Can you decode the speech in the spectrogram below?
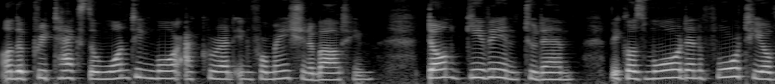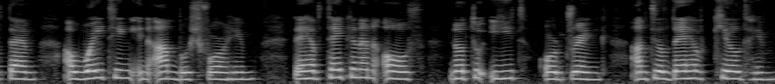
on the pretext of wanting more accurate information about him. Don't give in to them, because more than forty of them are waiting in ambush for him. They have taken an oath not to eat or drink until they have killed him.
